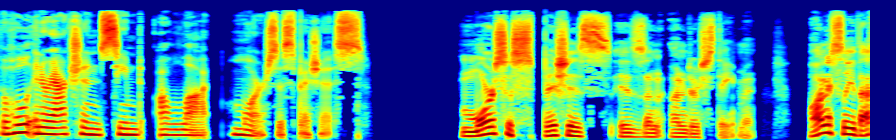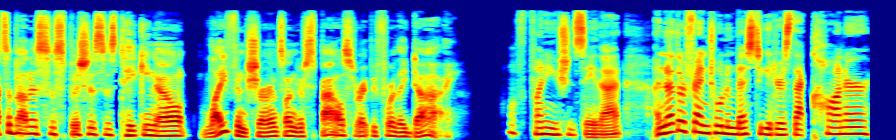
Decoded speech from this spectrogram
the whole interaction seemed a lot more suspicious. More suspicious is an understatement. Honestly, that's about as suspicious as taking out life insurance on your spouse right before they die. Well, funny you should say that. Another friend told investigators that Connor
